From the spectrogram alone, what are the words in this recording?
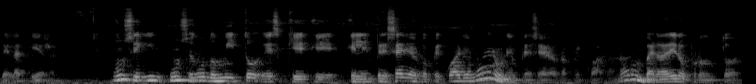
de la tierra. Un, un segundo mito es que eh, el empresario agropecuario no era un empresario agropecuario, no era un verdadero productor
